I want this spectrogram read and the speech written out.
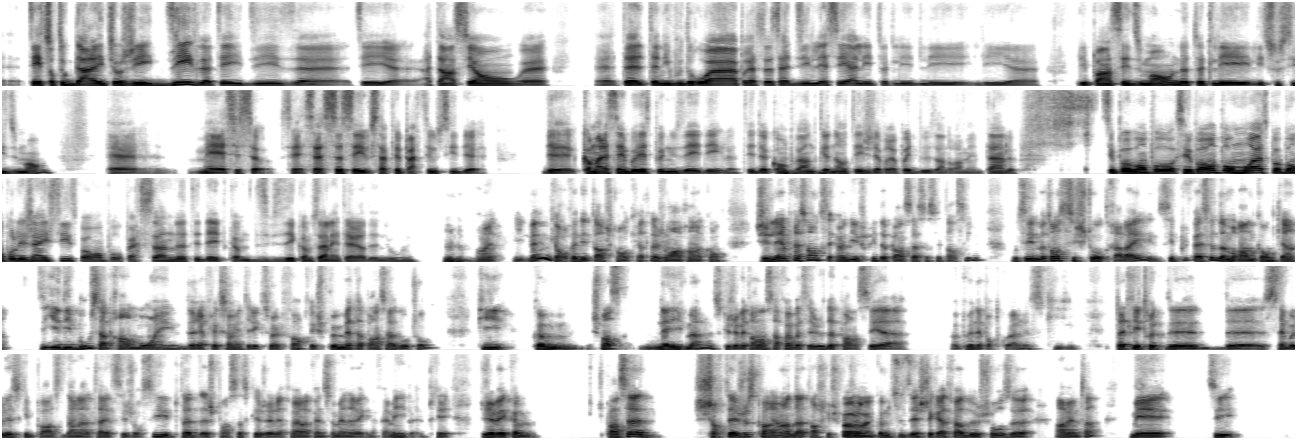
surtout que dans la liturgie, ils disent, là, ils disent euh, euh, attention, tenez-vous droit. Après ça, ça dit laissez aller toutes les, les, pensées du monde, tous les, soucis du monde. mais c'est ça. ça, ça, ça fait partie aussi de, de comment le symbolisme peut nous aider, là, de comprendre que mm-hmm. non, je ne devrais pas être deux endroits en même temps. Là c'est pas bon pour c'est pas bon pour moi, c'est pas bon pour les gens ici, c'est pas bon pour personne d'être comme divisé comme ça à l'intérieur de nous. Mhm, ouais. même quand on fait des tâches concrètes, là, je m'en rends compte. J'ai l'impression que c'est un des fruits de penser à ça ces temps-ci. Ou tu sais, mettons, si je suis au travail, c'est plus facile de me rendre compte quand il y a des bouts, ça prend moins de réflexion intellectuelle forte, et je peux me mettre à penser à d'autres choses. Puis, comme je pense naïvement, ce que j'avais tendance à faire, ben, c'est juste de penser à un peu n'importe quoi. ce qui... Peut-être les trucs de, de symbolisme qui me passent dans la tête ces jours-ci. Peut-être je pensais à ce que j'allais faire la fin de semaine avec ma famille. Puis j'avais comme. Je pensais je sortais juste carrément de la tâche que je faisais. Comme tu disais, j'étais capable de faire deux choses euh, en même temps. Mais, tu sais,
